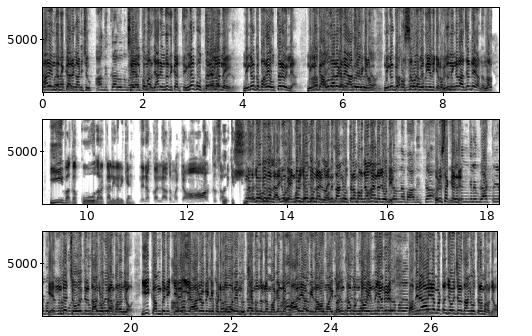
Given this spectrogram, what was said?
ഞാൻ എന്ത് ധിക്കാരം കാണിച്ചു? ആ ധിക്കാരം ഒന്നും ശ്രീ അൽകുമാർ ഞാൻ എന്ത് ധിക്കാരം? നിങ്ങൾക്ക് ഉത്തരവില്ലെന്നേ. നിങ്ങൾക്ക് പറയാൻ ഉത്തരവില്ല. നിങ്ങൾക്ക് അവതാരകനെ ആക്ഷേപിക്കണം. നിങ്ങൾക്ക് പ്രശ്നങ്ങളെ പ്രശ്നങ്ങൾ വ്യതിചലിക്കണം. ഇത് നിങ്ങളുടെ അജണ്ടയാണ്. ഈ വക കൂതറ കളി കളിക്കാൻ. നിനക്കല്ലാതെ മറ്റാർക്കും സാധിക്കും നിങ്ങളുടെ ചോദ്യം അല്ല അതിന് മുമ്പ് എന്റെ ചോദ്യം ഉണ്ടായിരുന്നു? അതിന് താങ്കൾ ഉത്തരം പറഞ്ഞോ എന്റെ ചോദ്യം. ഒരു സെക്കൻഡ് എന്റെ ചോദ്യത്തിന് താങ്കൾ ഉത്തരം? പറഞ്ഞോ? ഈ കമ്പനിക്ക് ഈ ആരോപിക്കപ്പെടുന്ന പോലെ മുഖ്യമന്ത്രിയുടെ മകന്റെ ഭാര്യ പിതാവുമായി ബന്ധമുണ്ടോ എന്ന് ഞാനൊരു പതിനായിരം വട്ടം ചോദിച്ചിട്ട് താങ്കൾ ഉത്തരം പറഞ്ഞോ?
